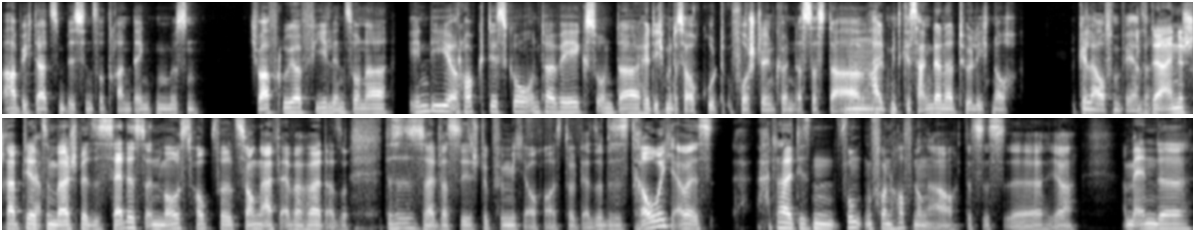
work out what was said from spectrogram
habe ich da jetzt ein bisschen so dran denken müssen. Ich war früher viel in so einer Indie-Rock-Disco unterwegs und da hätte ich mir das auch gut vorstellen können, dass das da mhm. halt mit Gesang da natürlich noch gelaufen wäre. Also der eine schreibt hier ja. zum Beispiel The saddest and most hopeful song I've ever heard. Also das ist es halt, was dieses Stück für mich auch ausdrückt. Also das ist traurig, aber es hat halt diesen Funken von Hoffnung auch, dass es äh, ja am Ende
